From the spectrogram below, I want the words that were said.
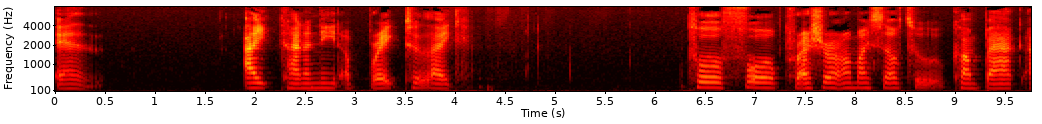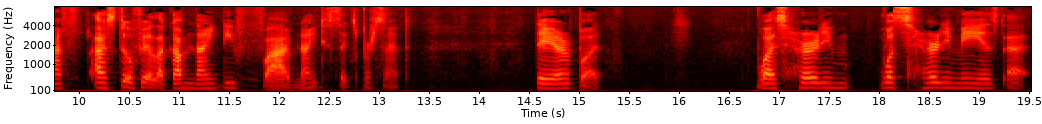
and I kind of need a break to like put full pressure on myself to come back. I, I still feel like I'm 95, 96% there, but what's hurting what's hurting me is that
